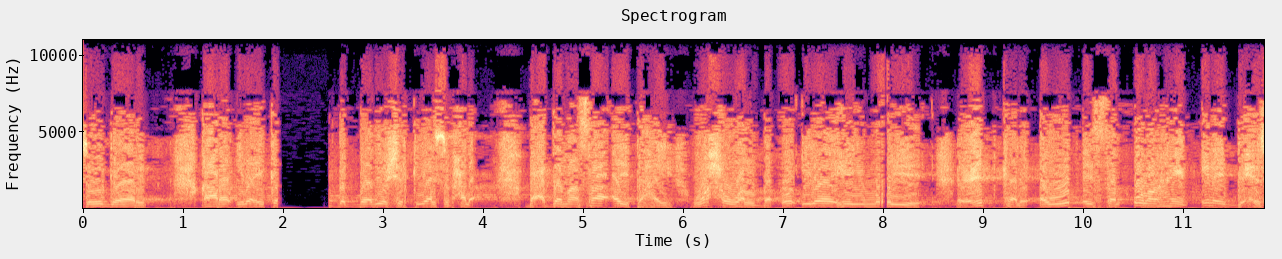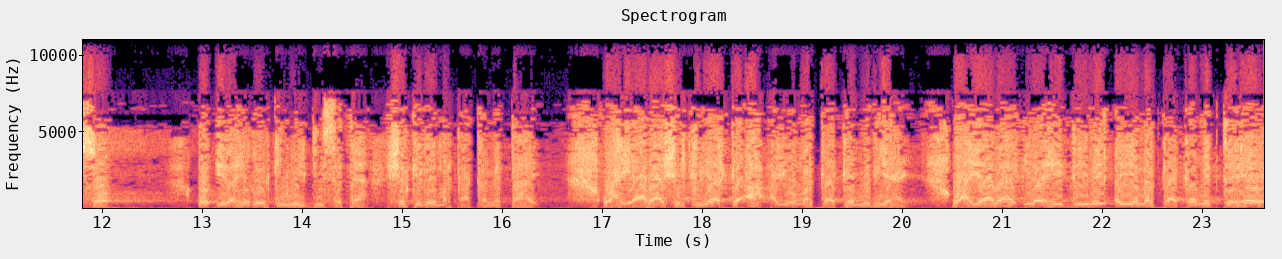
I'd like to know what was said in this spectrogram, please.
soo gaarin. Qaaraa ilaahay ka badbaadiyo shirkiyaal subxaana. Bacdamaa saa ay tahay wax walba oo ilaahay mooye cid kale awood aysan u lahayn inay bixiso oo ilaahay khayrkii weydiisataa shirkigay markaa ka mid tahay. Waxyaabaha shirkigaadka ah ayuu markaa ka mid yahay. Waxyaabaha ilaahay diiday ayay markaa ka mid tahee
